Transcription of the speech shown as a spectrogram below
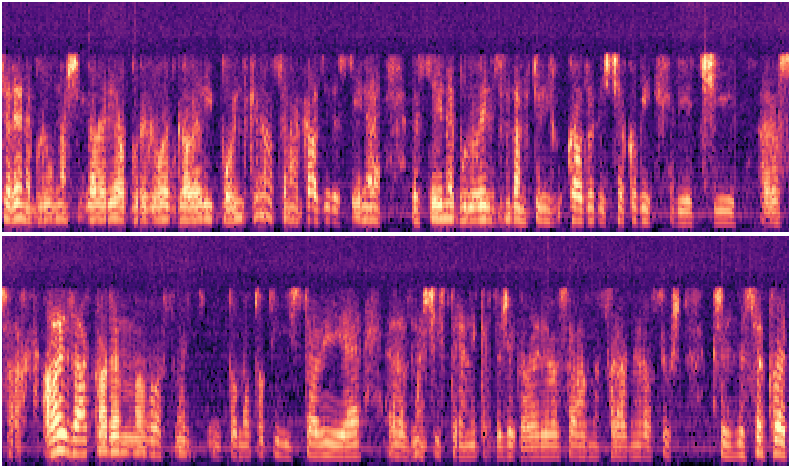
které nebudou v naší galerii, ale bude dole v galerii Point, která se nachází ve stejné, ve stejné budově, kde jsme tam chtěli ukázat ještě jakoby větší rozsah. Ale základem vlastně tomuto ty výstavy je eh, z naší strany, protože Galerie Rosa Fragner asi už přes 10 let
